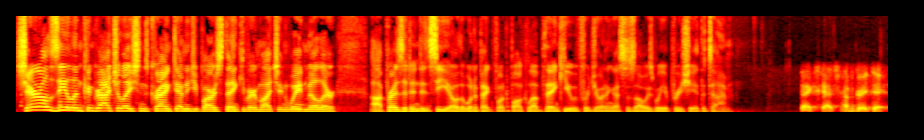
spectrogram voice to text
Cheryl Zealand, congratulations, Cranked Energy Bars. Thank you very much, and Wade Miller uh, President and CEO of the Winnipeg Football Club. Thank you for joining us as always. We appreciate the time. Thanks, guys. Have a great day.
